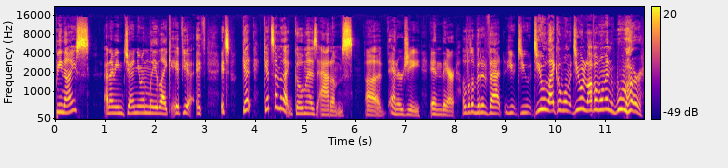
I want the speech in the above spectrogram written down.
be nice. And I mean genuinely like if you if it's get get some of that Gomez Addams uh energy in there. A little bit of that you do you do you like a woman? Do you love a woman? Woo her.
